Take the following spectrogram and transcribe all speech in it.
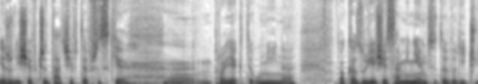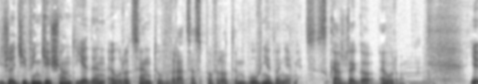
Jeżeli się wczytacie w te wszystkie e, projekty unijne, okazuje się, sami Niemcy to wyliczyli, że 91 eurocentów wraca z powrotem głównie do Niemiec, z każdego euro. Je,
